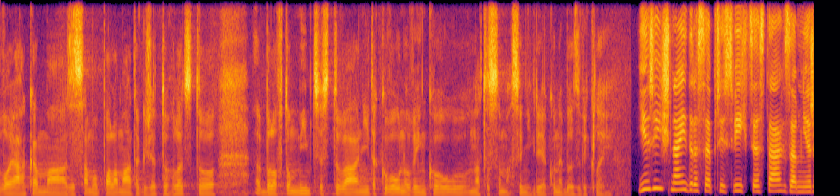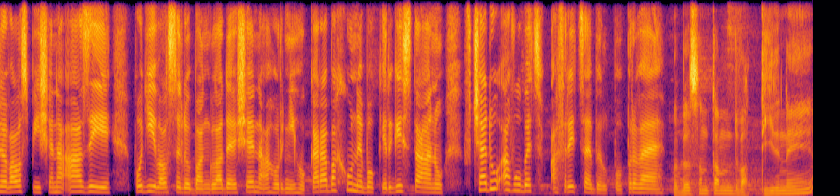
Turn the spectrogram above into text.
vojákama, se samopalama, takže tohle bylo v tom mým cestování takovou novinkou, na to jsem asi nikdy jako nebyl zvyklý. Jiří Schneider se při svých cestách zaměřoval spíše na Ázii. Podíval se do Bangladéše, Náhorního Karabachu nebo Kyrgyzstánu. V Čadu a vůbec v Africe byl poprvé. Byl jsem tam dva týdny,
